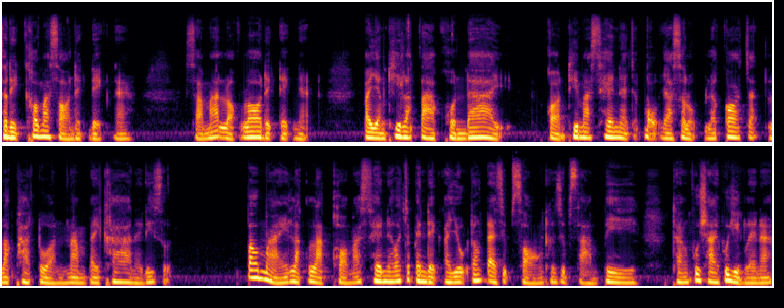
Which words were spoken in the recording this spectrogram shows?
สนิทเข้ามาสอนเด็กๆนะสามารถหลอกล่อเด็กๆเนี่ยไปยังที่ลับตาคนได้ ก่อนที่มาสเทนเนี่ยจะโปะยาสลบ แล้วก็จะลักพาตัวนำไปฆ่าในที่สุด เป้าหมายหลักๆ ของมาสเทนเนี่ยก็จะเป็นเด็กอายุตั้งแต่ 12 ถึง 13 ปี ทั้งผู้ชายผู้หญิงเลยนะ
